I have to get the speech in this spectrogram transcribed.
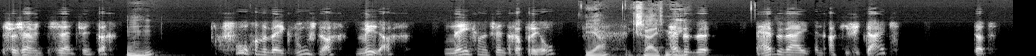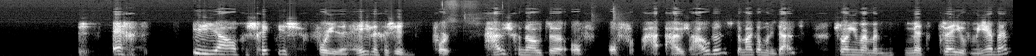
Ze zijn, ze zijn 20. Mm -hmm. Volgende week woensdag, middag, 29 april. Ja, ik schrijf mee. Hebben, we, hebben wij een activiteit dat dus echt ideaal geschikt is voor je hele gezin. Voor huisgenoten of, of huishoudens, dat maakt allemaal niet uit. Zolang je maar met, met twee of meer bent.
